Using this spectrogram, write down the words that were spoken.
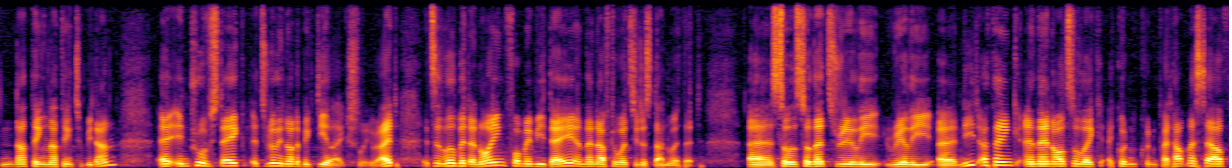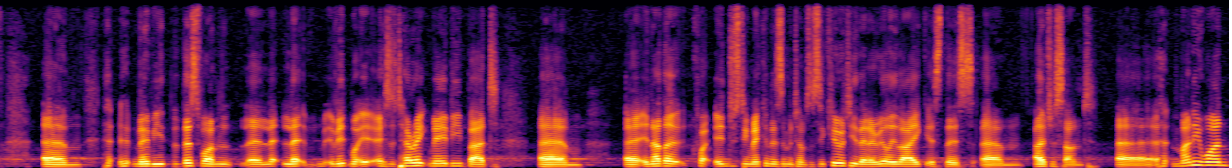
Nothing, nothing to be done. Uh, in proof of stake, it's really not a big deal actually, right? It's a little bit annoying for maybe a day and then afterwards you're just done with it. Uh, so, so that's really, really uh, neat, I think. And then also like, I couldn't, couldn't quite help myself. Um, maybe this one, uh, a bit more esoteric maybe, but um, uh, another quite interesting mechanism in terms of security that I really like is this um, ultrasound uh, money one,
